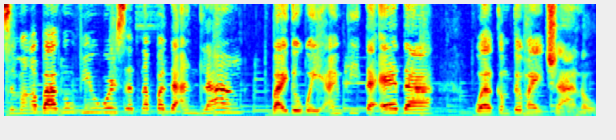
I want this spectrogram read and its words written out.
Sa mga bagong viewers at napadaan lang, by the way, I'm Tita Eda. Welcome to my channel.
